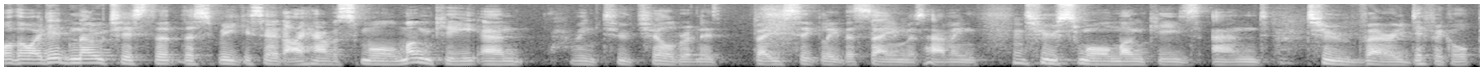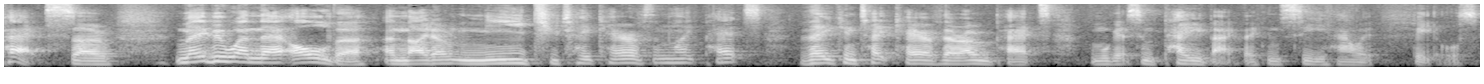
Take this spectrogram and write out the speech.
although I did notice that the speaker said, I have a small monkey, and having two children is basically the same as having two small monkeys and two very difficult pets. So maybe when they're older and I don't need to take care of them like pets, they can take care of their own pets and we'll get some payback. They can see how it feels.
